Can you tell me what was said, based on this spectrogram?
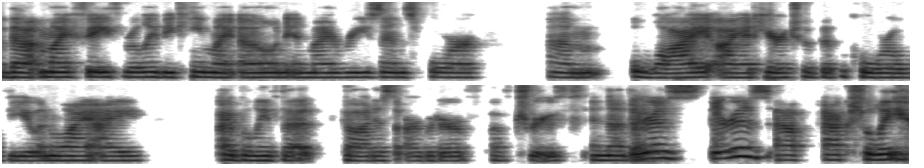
That my faith really became my own and my reasons for um, why I adhere to a biblical worldview and why I I believe that God is the arbiter of, of truth and that there is there is actually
